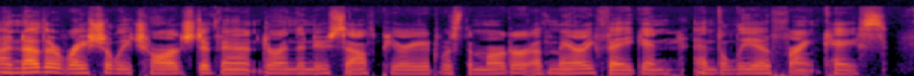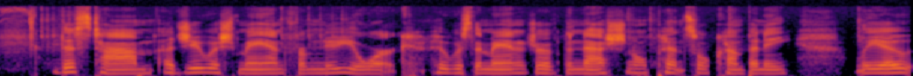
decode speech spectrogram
Another racially charged event during the New South period was the murder of Mary Phagan and the Leo Frank case. This time, a Jewish man from New York, who was the manager of the National Pencil Company, Leo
